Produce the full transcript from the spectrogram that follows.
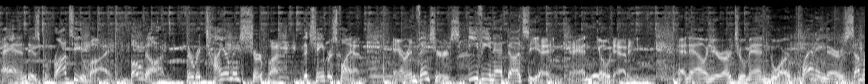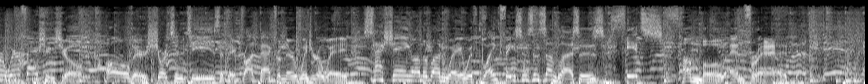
And is brought to you by Bodog, the Retirement Sherpa, the Chambers Plan, Aaron Ventures, EVNet.ca, and GoDaddy. And now here are two men who are planning their summer wear fashion show. All their shorts and tees that they brought back from their winter away, sashaying on the runway with blank faces and sunglasses. It's Humble and Fred.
